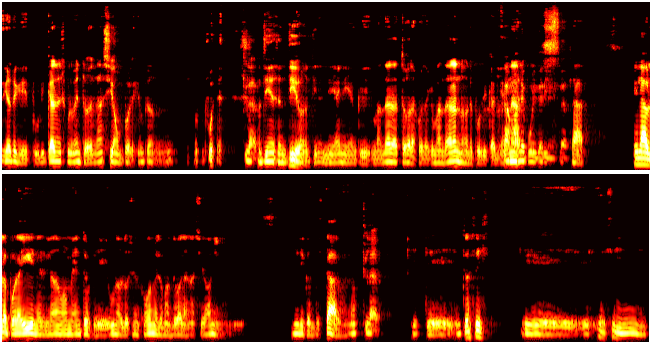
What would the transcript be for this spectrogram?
Fíjate que publicar en el suplemento de la Nación, por ejemplo, no no tiene sentido, no tiene ni, ni aunque mandara todas las cosas que mandaran, no le publicaría Jamás nada. le publicaría, claro. claro. Él habla por ahí en determinado momento que uno de los informes lo mandó a la Nación y ni le contestaron, ¿no? Claro. Este, entonces, eh, es un,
